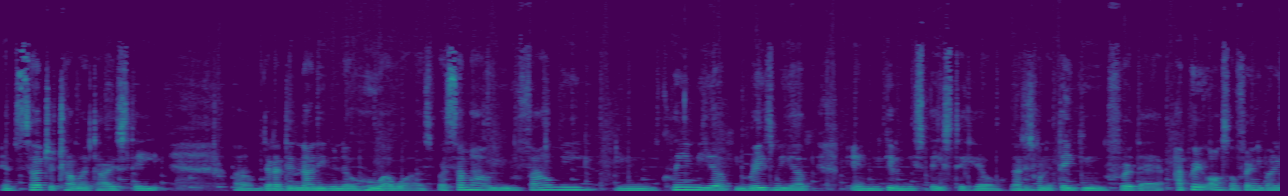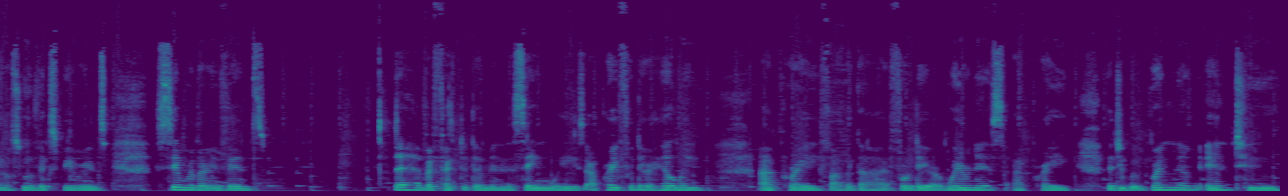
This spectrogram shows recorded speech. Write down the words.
in such a traumatized state um, that I did not even know who I was. But somehow you found me, you cleaned me up, you raised me up, and you've given me space to heal. And I just want to thank you for that. I pray also for anybody else who have experienced similar events that have affected them in the same ways. I pray for their healing. I pray, Father God, for their awareness. I pray that you would bring them into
